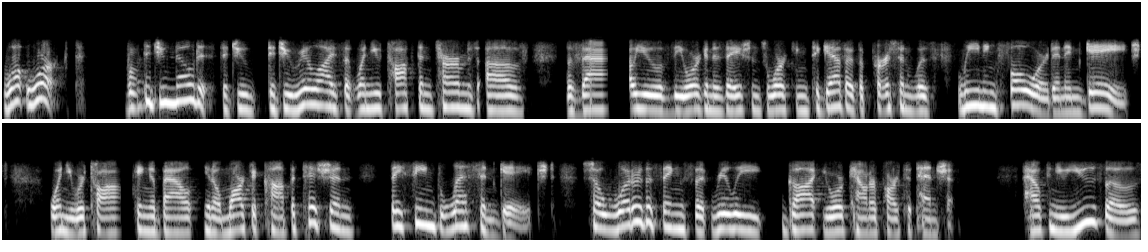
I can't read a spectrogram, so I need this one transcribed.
what worked? What did you notice? Did you did you realize that when you talked in terms of the value of the organizations working together, the person was leaning forward and engaged. When you were talking about, you know, market competition, they seemed less engaged. So what are the things that really got your counterpart's attention? How can you use those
